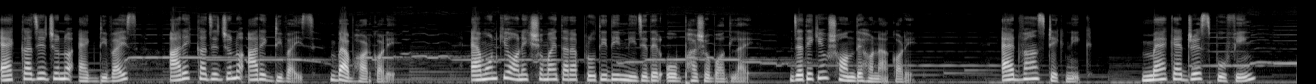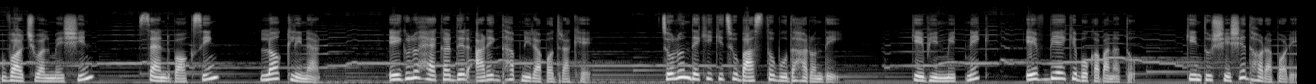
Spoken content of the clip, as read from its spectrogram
এক কাজের জন্য এক ডিভাইস, আরেক কাজের জন্য আরেক ডিভাইস ব্যবহার করে। এমনকি অনেক সময় তারা প্রতিদিন নিজেদের অভ্যাসও বদলায়, যাতে কেউ সন্দেহ না করে। Advance technique, MAC address spoofing virtual machine, sandboxing, log cleaner, এগুলো হ্যাকারদের আরেক ধাপ নিরাপদ রাখে। চলুন দেখি কিছু বাস্তব উদাহরণ দেই। কেভিন মিটনিক, এফবিআইকে বোকা বানাত। কিন্তু শেষে ধরা পড়ে।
